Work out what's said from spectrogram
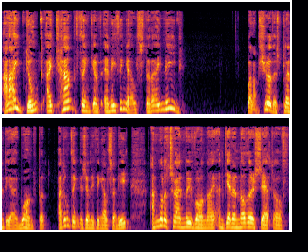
And I don't, I can't think of anything else that I need. Well, I'm sure there's plenty I want, but I don't think there's anything else I need. I'm going to try and move on now and get another set of,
